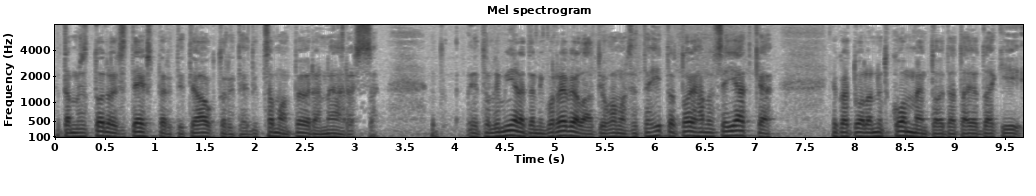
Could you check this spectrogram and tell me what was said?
ja tämmöiset todelliset ekspertit ja auktoriteetit saman pöydän ääressä. Että et oli mieletön niin revelaatio, huomasi, että hitto, toihan on se jätkä, joka tuolla nyt kommentoi tätä jotakin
